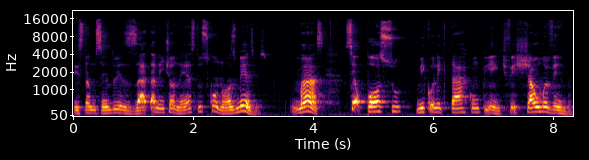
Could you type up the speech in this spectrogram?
estamos sendo exatamente honestos com nós mesmos. Mas, se eu posso me conectar com o cliente, fechar uma venda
